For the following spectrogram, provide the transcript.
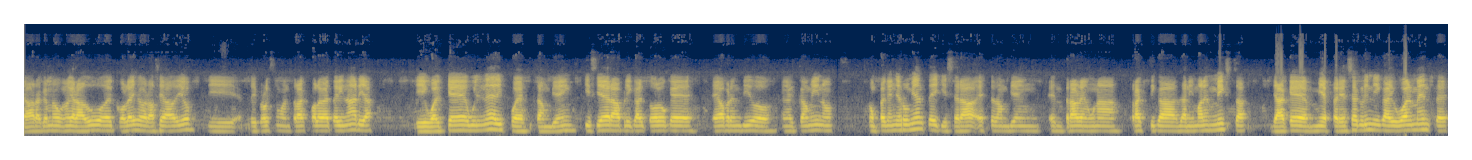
ahora que me, gradúo del colegio, gracias a Dios, y estoy próximo a entrar a la veterinaria, Igual que Will Neris, pues también quisiera aplicar todo lo que he aprendido en el camino con pequeños rumiantes y quisiera este también entrar en una práctica de animales mixtas, ya que mi experiencia clínica igualmente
